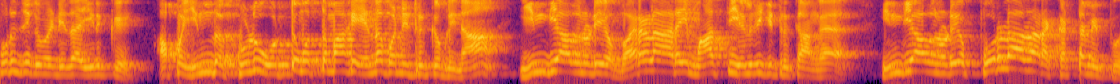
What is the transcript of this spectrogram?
புரிஞ்சுக்க வேண்டியதா இருக்கு. அப்போ இந்த குழு ஒட்டுமொத்தமாக என்ன பண்ணிட்டு இருக்கு அப்படின்னா இந்தியாவினுடைய வரலாறை மாற்றி எழுதிக்கிட்டு இருக்காங்க. இந்தியாவினுடைய பொருளாதார கட்டமைப்பு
